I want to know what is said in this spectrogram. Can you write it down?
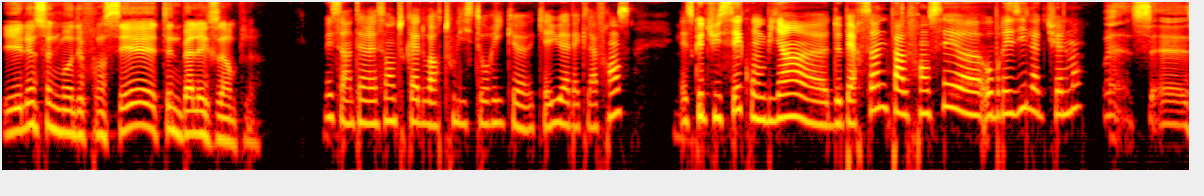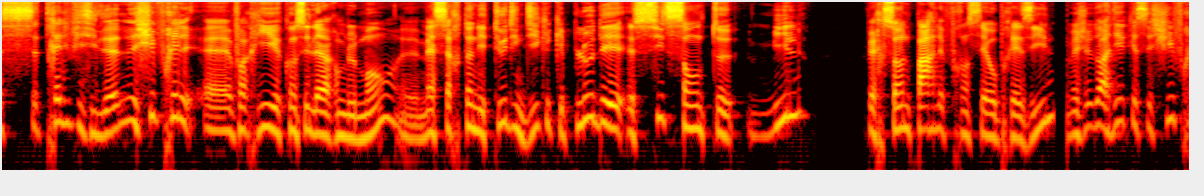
et l'enseignement du français est un bel exemple. Oui, c'est intéressant en tout cas de voir tout l'historique qu'il y a eu avec la France. Est-ce que tu sais combien euh, de personnes parlent français euh, au Brésil actuellement? Euh, c'est très difficile. Les chiffres varient considérablement, mais certaines études indiquent que plus de 600 000 personnes parlent français au Brésil, mais je dois dire que ce chiffre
